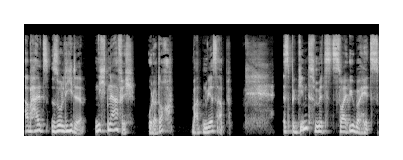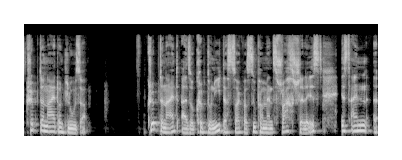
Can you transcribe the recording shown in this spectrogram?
aber halt solide, nicht nervig. Oder doch? Warten wir es ab. Es beginnt mit zwei Überhits, Kryptonite und Loser. Kryptonite, also Kryptonit, das Zeug, was Supermans Schwachstelle ist, ist ein äh,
